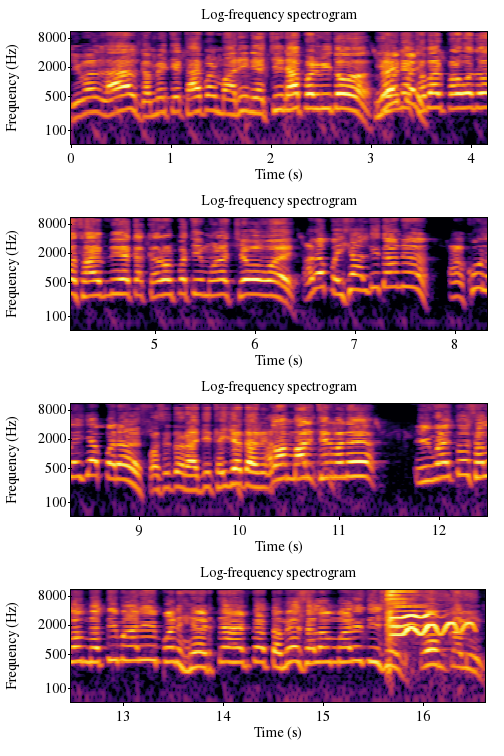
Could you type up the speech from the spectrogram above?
જીવનલાલ ગમે તે થાય પણ મારી નેચી ના પડવી દો. એને ખબર પડવો દો સાહેબ ને કે કરોડપતિ માણસ છેવો હોય. અરે પૈસા આલ દીધા ને. આખું લઈ જા પરસ. પછી તો રાજી થઈ જતા ને. આમ મારી ચીર મને એવાય તો સલામ નથી મારી પણ હેડતા હેડતા તમે સલામ મારી દીધી. ઓમ કરીને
